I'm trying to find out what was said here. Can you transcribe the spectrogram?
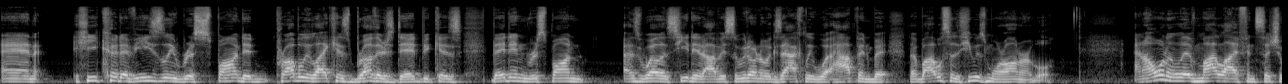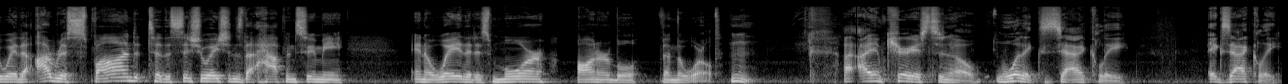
and he could have easily responded, probably like his brothers did, because they didn't respond as well as he did. Obviously, we don't know exactly what happened, but the Bible says he was more honorable. And I want to live my life in such a way that I respond to the situations that happen to me in a way that is more honorable than the world. I, I am curious to know what exactly, exactly,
